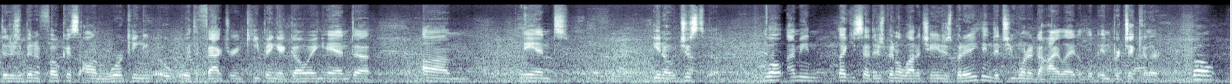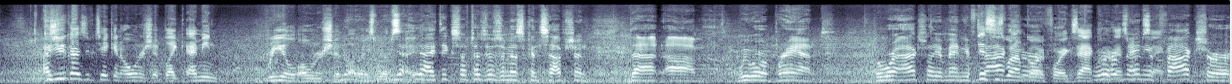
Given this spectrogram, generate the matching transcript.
there's been a focus on working with the factory and keeping it going, and uh, um, and you know just. Well, I mean, like you said, there's been a lot of changes, but anything that you wanted to highlight a little in particular? Well, Because you guys have taken ownership, like I mean, real ownership of it is what I'm Yeah, saying. yeah, I think sometimes there's a misconception that um, we were a brand, but we're actually a manufacturer. This is what I'm going for, exactly. We're That's a what I'm saying. manufacturer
